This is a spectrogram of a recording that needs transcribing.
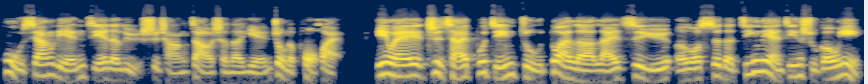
互相连接的铝市场造成了严重的破坏。因为制裁不仅阻断了来自于俄罗斯的精炼金属供应，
